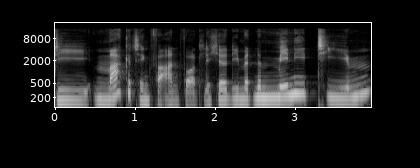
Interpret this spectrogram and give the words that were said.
die Marketingverantwortliche, die mit einem Mini-Team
